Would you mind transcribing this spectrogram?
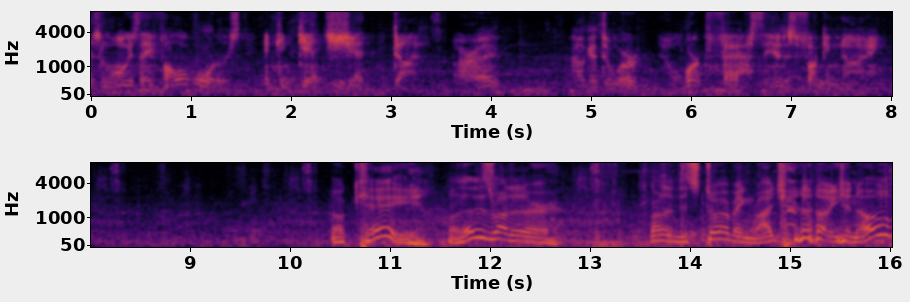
as long as they follow orders and can get shit done. All right. I'll get to work. I'll work fast. The end is fucking nigh. Okay. Well, that is rather, rather disturbing, right? you know?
